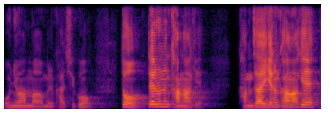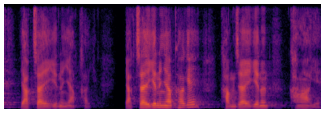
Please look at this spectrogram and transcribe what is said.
온유한 마음을 가지고 또 때로는 강하게 강자에게는 강하게 약자에게는 약하게 약자에게는 약하게 강자에게는 강하게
